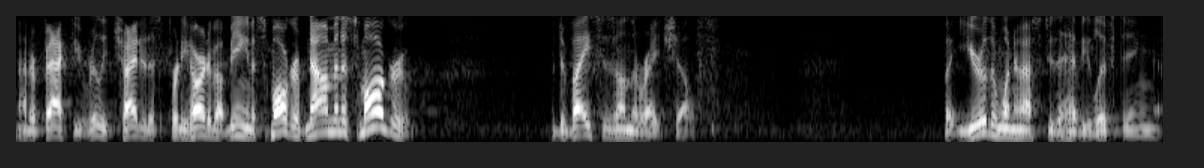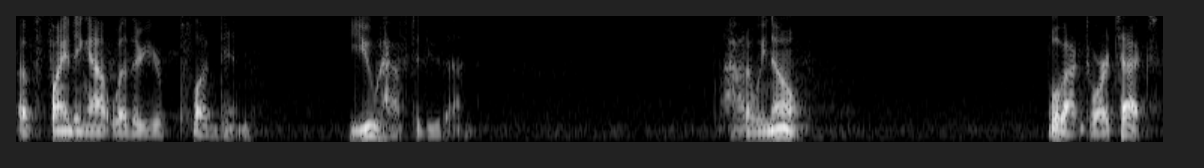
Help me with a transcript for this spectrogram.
Matter of fact, you really chided us pretty hard about being in a small group. Now I'm in a small group. The device is on the right shelf. But you're the one who has to do the heavy lifting of finding out whether you're plugged in. You have to do that. How do we know? Well, back to our text.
